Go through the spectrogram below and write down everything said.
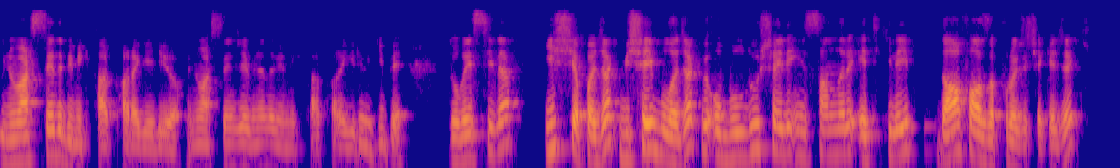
üniversiteye de bir miktar para geliyor. Üniversitenin cebine de bir miktar para giriyor gibi. Dolayısıyla iş yapacak, bir şey bulacak ve o bulduğu şeyle insanları etkileyip daha fazla proje çekecek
